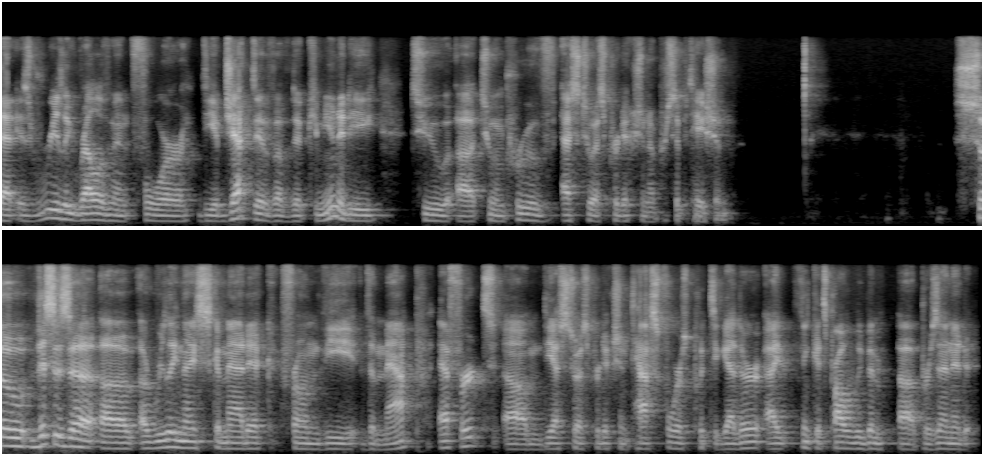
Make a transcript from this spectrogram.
that is really relevant for the objective of the community to, uh, to improve S2S prediction of precipitation. So this is a, a, a, really nice schematic from the, the MAPP effort, um, the S2S prediction task force put together. I think it's probably been uh, presented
